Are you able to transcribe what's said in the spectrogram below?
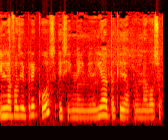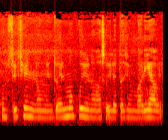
En la fase precoz es inmediata que da por una vasoconstricción, un aumento del moco y una vasodilatación variable.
